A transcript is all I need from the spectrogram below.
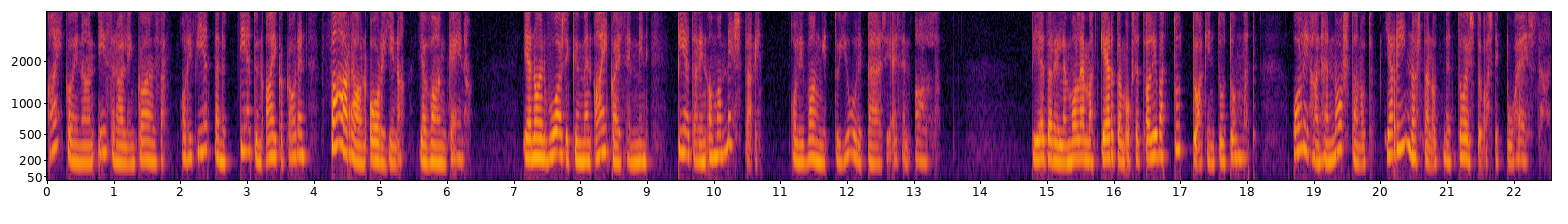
Aikoinaan Israelin kansa oli viettänyt tietyn aikakauden Faaraon orjina ja vankeina. Ja noin vuosikymmen aikaisemmin Pietarin oma mestari oli vangittu juuri pääsiäisen alla. Pietarille molemmat kertomukset olivat tuttuakin tutummat. Olihan hän nostanut ja rinnastanut ne toistuvasti puheissaan.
